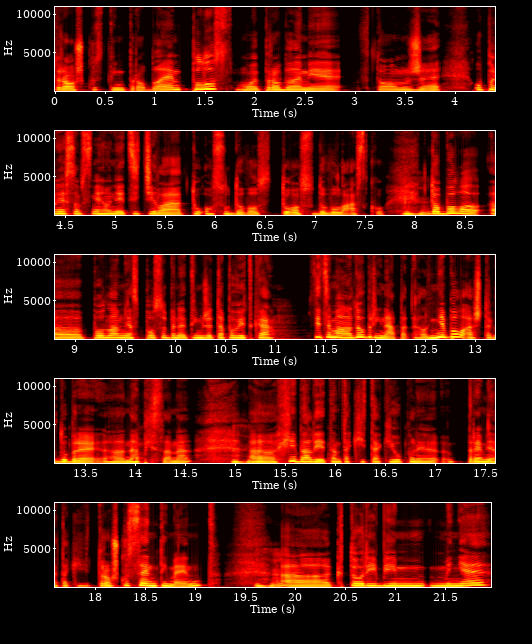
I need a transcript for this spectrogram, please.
trošku s tým problém. Plus môj problém je v tom, že úplne som z neho necítila tú osudovosť, tú osudovú lásku. Mm-hmm. To bolo uh, podľa mňa spôsobené tým, že tá povietka síce mala dobrý nápad, ale nebola až tak dobre uh, napísaná. Mm-hmm. Uh, chýbal je tam taký, taký úplne pre mňa taký trošku sentiment, mm-hmm. uh, ktorý by mne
